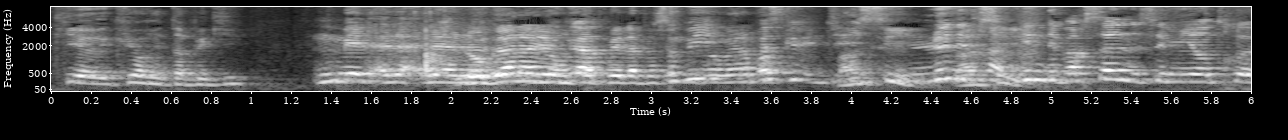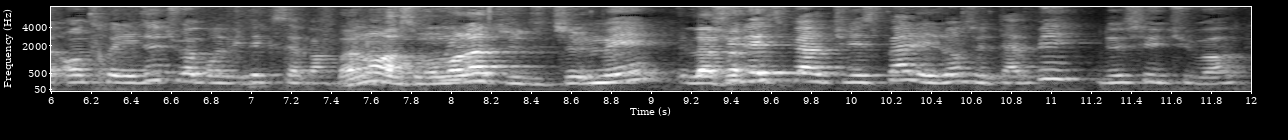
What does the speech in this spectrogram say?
Qui, euh, qui aurait tapé qui? Mais la- la- la- Le gars là, il le aurait tapé la personne qui Oui, là-bas parce que Bah si, l'une des, bah si. des personnes s'est mis entre, entre les deux, tu vois, pour éviter que ça parte. Bah non, à ce moment-là, tu. tu... Mais La tu laisses, pas, tu laisses pas les gens se taper dessus, tu vois.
